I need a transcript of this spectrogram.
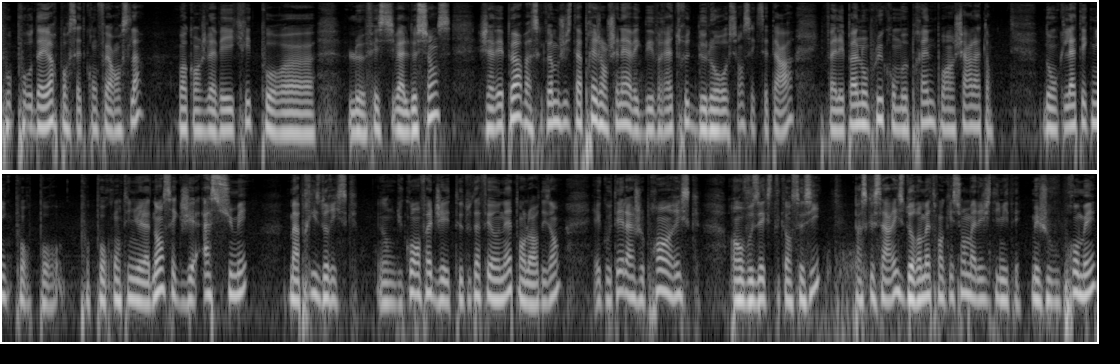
pour, pour- d'ailleurs, pour cette conférence-là, moi, quand je l'avais écrite pour euh, le Festival de Sciences, j'avais peur parce que, comme juste après, j'enchaînais avec des vrais trucs de neurosciences, etc., il fallait pas non plus qu'on me prenne pour un charlatan. Donc, la technique pour, pour, pour, pour continuer là-dedans, c'est que j'ai assumé ma prise de risque. Et donc, du coup, en fait, j'ai été tout à fait honnête en leur disant écoutez, là, je prends un risque en vous expliquant ceci parce que ça risque de remettre en question ma légitimité. Mais je vous promets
